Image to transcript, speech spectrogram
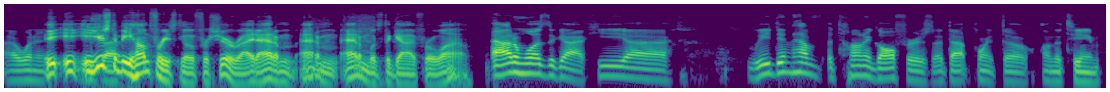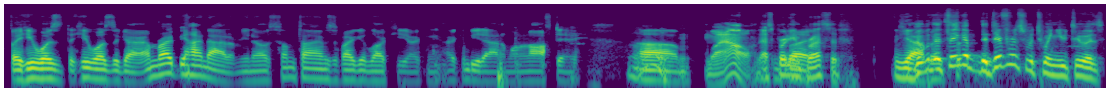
I wouldn't. It, it, it used to be Humphries though, for sure, right? Adam, Adam, Adam was the guy for a while. Adam was the guy. He uh we didn't have a ton of golfers at that point though on the team, but he was the, he was the guy. I'm right behind Adam. You know, sometimes if I get lucky, I can I can beat Adam on an off day. Oh, um, wow, that's pretty but, impressive. Yeah, the, the thing, the difference between you two is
